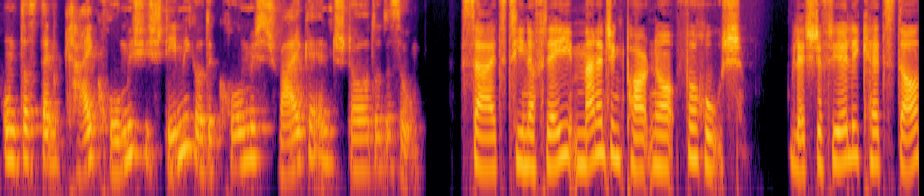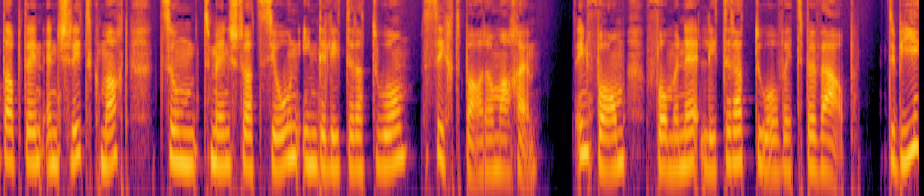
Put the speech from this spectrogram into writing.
und dass dann keine komische Stimmung oder komisches Schweigen entsteht oder so. Sagt Tina Frey, Managing Partner von Rouge. Letzten Frühling hat das Startup dann einen Schritt gemacht, um die Menstruation in der Literatur sichtbarer zu machen. In Form von einem Literaturwettbewerb. Dabei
